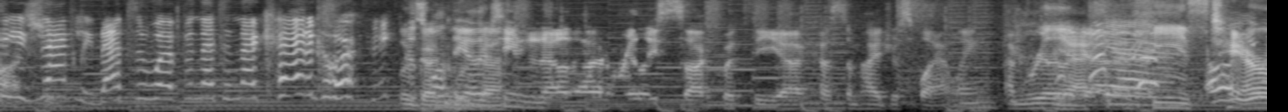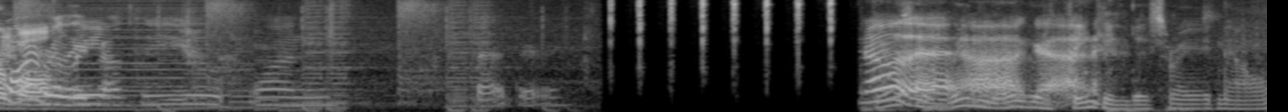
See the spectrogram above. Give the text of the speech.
see exactly? That's a weapon that's in that category. Just Luga, want the other team to know that I really suck with the uh, custom Hydra Splatling. I'm really Yeah, bad. Yeah. he's Oh, you are terrible. really bad. Do you one better? No, You're that. really Oh, God. overthinking this right now.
